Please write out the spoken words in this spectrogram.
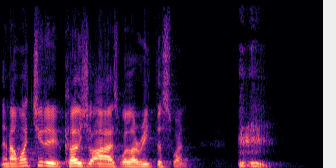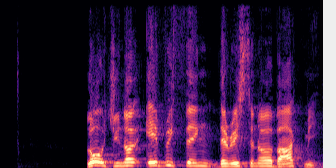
and I want you to close your eyes while I read this one. Lord, you know everything there is to know about me.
